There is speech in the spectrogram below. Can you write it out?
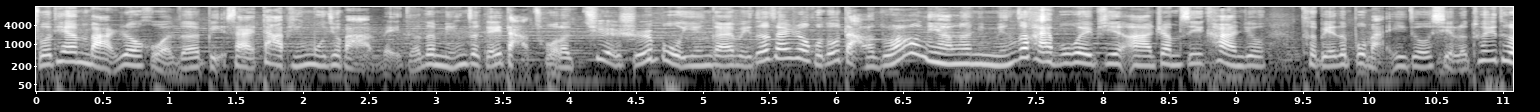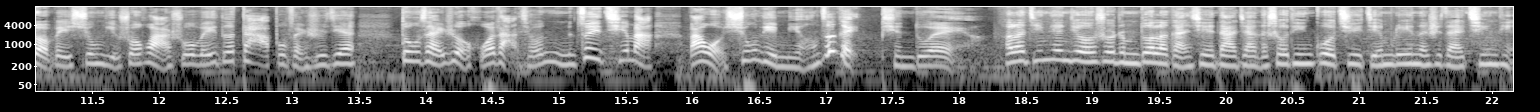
昨天把热火的比赛大屏幕就把韦德的名字给打错了，确实不应该。韦德在热火都打了多少年了，你名字还不会拼啊？詹姆斯一看就特别的不满意，就写了推特为兄弟说话，说韦德大部分时间都在热火打球，你们最起码把我兄弟名字给拼对呀。好了，今天就说这么多了，感谢大家的收听。过去节目录音呢是在蜻蜓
